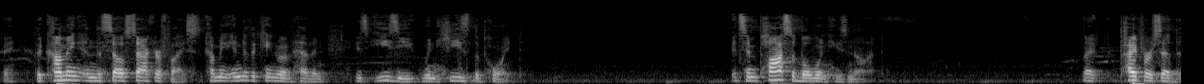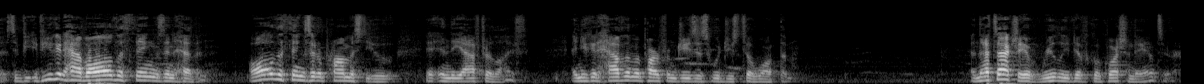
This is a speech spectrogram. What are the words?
Okay? The coming and the self sacrifice, coming into the kingdom of heaven, is easy when He's the point. It's impossible when He's not. Like Piper said this if you, if you could have all the things in heaven, all the things that are promised you in the afterlife, and you could have them apart from Jesus, would you still want them? And that's actually a really difficult question to answer.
